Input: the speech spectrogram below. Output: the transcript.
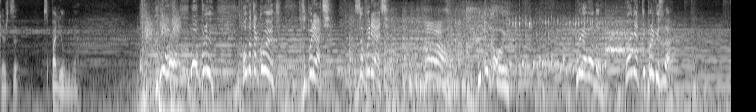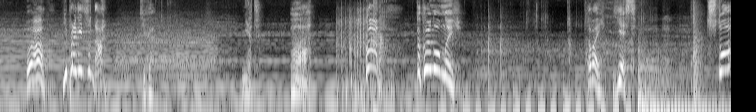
Кажется, спалил меня. О, о блин! Он атакует! Запырять! Запырять! А! Прыгай в воду! А, нет, не прыгай сюда! А, не прыгай сюда! Тихо. Нет. А! А! Какой он умный! Давай, есть! Что?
